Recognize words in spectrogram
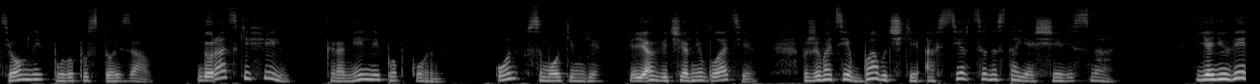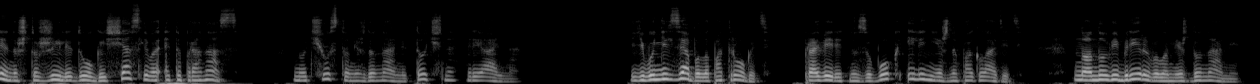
Темный полупустой зал. Дурацкий фильм. Карамельный попкорн. Он в смокинге, я в вечернем платье. В животе бабочки, а в сердце настоящая весна. Я не уверена, что жили долго и счастливо это про нас, но чувство между нами точно реально. Его нельзя было потрогать, проверить на зубок или нежно погладить, но оно вибрировало между нами,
